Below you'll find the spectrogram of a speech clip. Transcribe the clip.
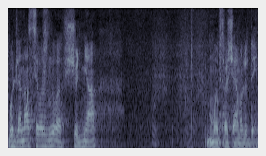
бо для нас це важливо щодня. Ми втрачаємо людей.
